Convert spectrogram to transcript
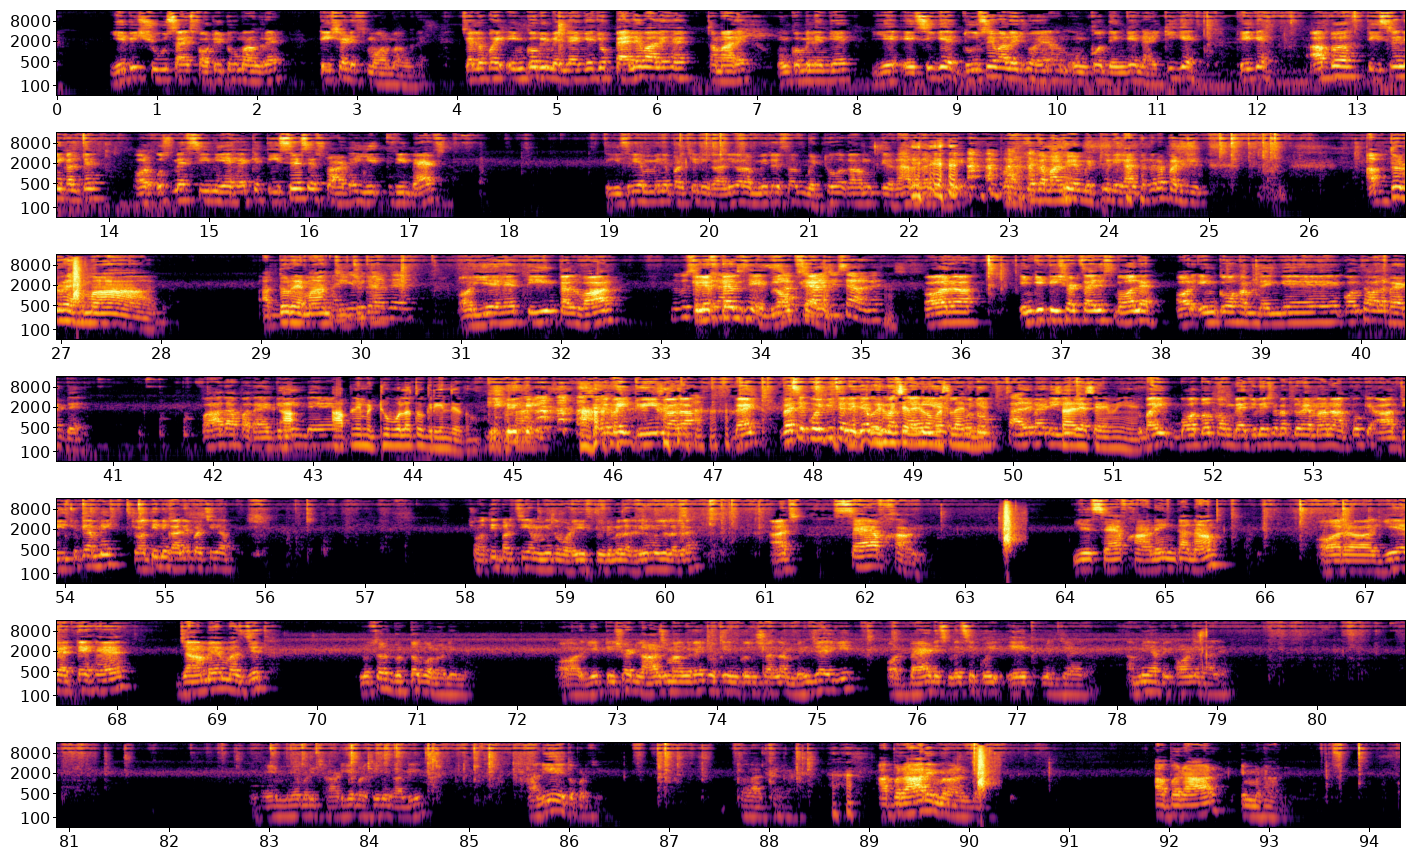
ये भी शू साइज़ 42 मांग रहे हैं टी शर्ट स्मॉल मांग रहे हैं। चलो भाई, इनको भी मिल जाएँगे, जो पहले वाले हैं हमारे, उनको मिलेंगे। ये एसी के, दूसरे वाले जो हैं, हम उनको देंगे नाइकी के। ठीक है? अब तीसरे निकलते हैं, और उसमें सीन ये है कि तीसरे से स्टार्ट है ये थ्री बैट्स तीसरी अम्मी ने पर्ची निकाली, और अम्मी तो इस वक्त मिट्टू का काम किरदार पुराने में मिट्टू निकालते थे ना पर्ची। अब्दुल रहमान। अब्दुल रहमान जीत चुके हैं। और ये है तीन तलवार। क्लिफ्टन से ब्लॉक से और इनकी टी शर्ट साइज़ स्मॉल है और इनको हम देंगे कौन सा वाला बैट दे? फहद आप पता है ग्रीन दे। आपने मिट्टू बोला तो ग्रीन दे दो। भाई ग्रीन वाला बैट वैसे कोई भी चले जाए कोई भी चलेगा मसला नहीं है। तो सारे बैट एक सारे सेम ही। है तो भाई बहुत बहुत कॉन्ग्रेचुलेशन अब्दुल रहमान आपको कि आप जीत चुके अम्मी चौथी निकाले पर्ची आप चौथी पर्ची अम्मी तो बड़ी स्पीड में लग रही है, मुझे लग रहा है। आज सैफ खान। ये सैफ खान है इनका नाम। और ये रहते हैं जामे मस्जिद, नुसरत भुट्टो कॉलोनी में। और ये टी शर्ट लार्ज मांग रहे हैं, जो कि इनको इंशाल्लाह मिल जाएगी, और बैड इसमें से कोई एक मिल जाएगा। अम्मी, आप एक और निकालें। भाई अम्मी बड़ी छाड़ के पर्ची निकाली। खाली है ये तो पर्ची? मज़ाक कर रहा है। अबरार इमरान अबरार इमरान।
